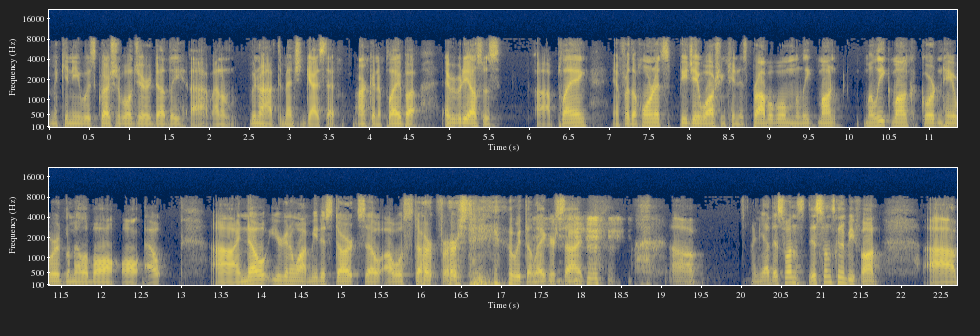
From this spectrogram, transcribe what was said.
McKinnie was questionable. Jared Dudley. Uh, I don't. We don't have to mention guys that aren't going to play, but everybody else was uh, playing. And for the Hornets, PJ Washington is probable. Malik Monk, Malik Monk, Gordon Hayward, Lamelo Ball, all out. Uh, I know you're going to want me to start, so I will start first with the Lakers side. Uh, and yeah, this one's this one's going to be fun. Uh,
